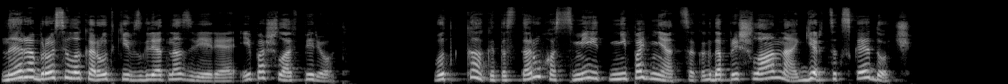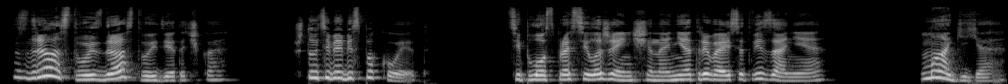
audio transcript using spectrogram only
Нера бросила короткий взгляд на зверя и пошла вперед. Вот как эта старуха смеет не подняться, когда пришла она, герцогская дочь? «Здравствуй, здравствуй, деточка!» Что тебя беспокоит?» Тепло спросила женщина, не отрываясь от вязания. «Магия.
